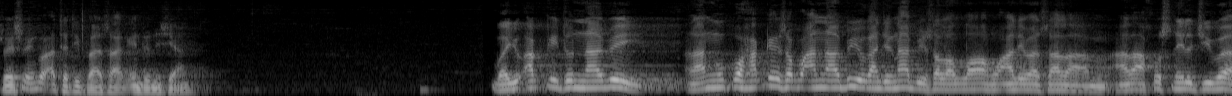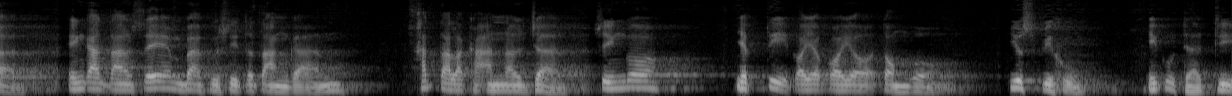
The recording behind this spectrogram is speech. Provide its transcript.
Sesuai kok ada di bahasa Indonesia. wa yu'aqidun nabi lan ngukuhake sapa nabi kanjeng nabi sallallahu alaihi wasallam ala husnil jiwa ing katase mbagusi tetanggan hatta laka annal jar sehingga yekti kaya-kaya tangga. Yusbihu. Iku dadi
